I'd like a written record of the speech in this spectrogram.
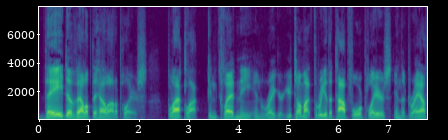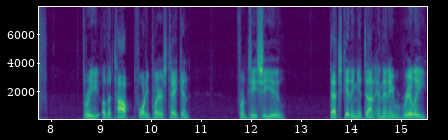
They develop the hell out of players. Blacklock and Gladney and Reagor. You're talking about three of the top four players in the draft three of the top 40 players taken from TCU, that's getting it done. And then a really,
